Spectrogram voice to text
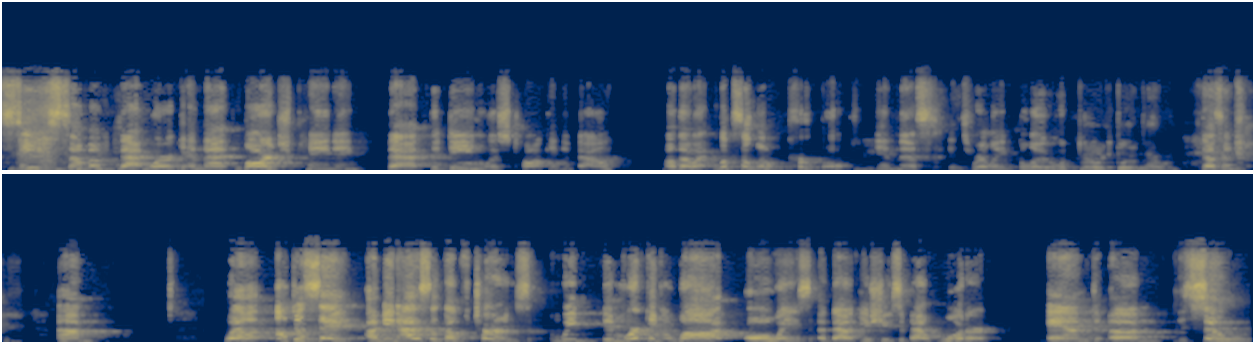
see some of that work and that large painting that the dean was talking about. Although it looks a little purple in this, it's really blue. That looks blue in that one. doesn't. Um, well, I'll just say, I mean, as the Gulf turns, we've been working a lot always about issues about water. And um, so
